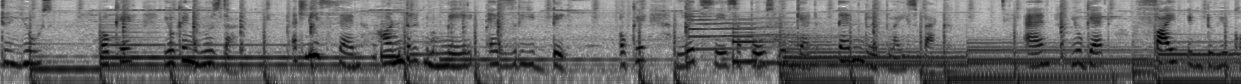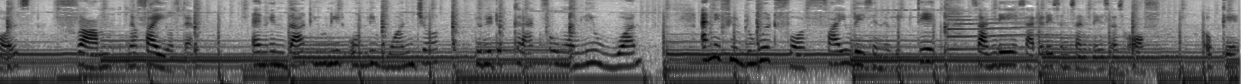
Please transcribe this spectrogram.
to use okay? You can use that. At least send 100 mail every day okay? Let's say suppose you get 10 replies back and you get 5 interview calls from uh, 5 of them. And in that you need only one job. You need to crack for only one. And if you do it for 5 days in a week take sunday saturdays and sundays as off okay?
